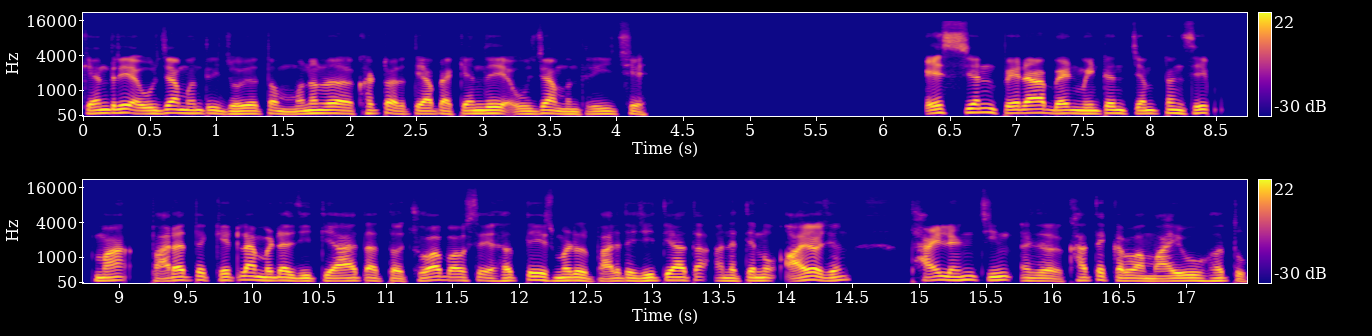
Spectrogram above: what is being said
કેન્દ્રીય ઊર્જા મંત્રી જોઈએ તો મનોહર ખટ્ટર તે આપણા કેન્દ્રીય ઊર્જા મંત્રી છે. એશિયન પેરા બેડમિન્ટન ચેમ્પિયનશિપમાં ભારતે કેટલા મેડલ જીત્યા હતા તો જવાબ આવશે સત્યાવીસ મેડલ ભારતે જીત્યા હતા અને તેનું આયોજન થાઇલેન્ડ, ચીન ખાતે કરવામાં આવ્યું હતું.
